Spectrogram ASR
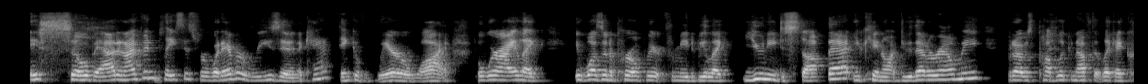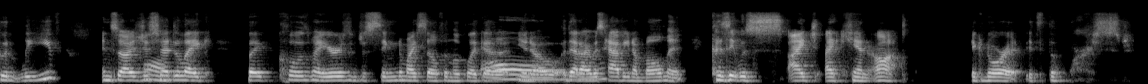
is so bad. And I've been places for whatever reason. I can't think of where or why, but where I like it wasn't appropriate for me to be like, you need to stop that. You cannot do that around me. But I was public enough that like I couldn't leave. And so I just oh. had to like like close my ears and just sing to myself and look like a oh. you know that I was oh. having a moment because it was I I cannot ignore it. It's the worst.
